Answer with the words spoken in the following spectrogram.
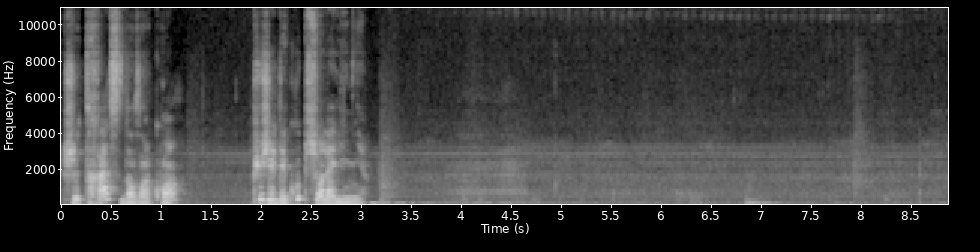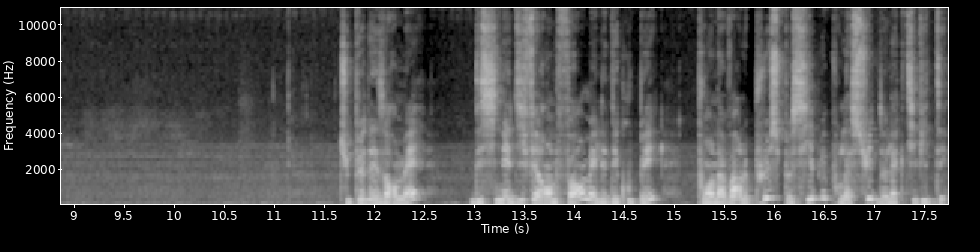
je trace dans un coin, puis je découpe sur la ligne. Tu peux désormais dessiner différentes formes et les découper pour en avoir le plus possible pour la suite de l'activité.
